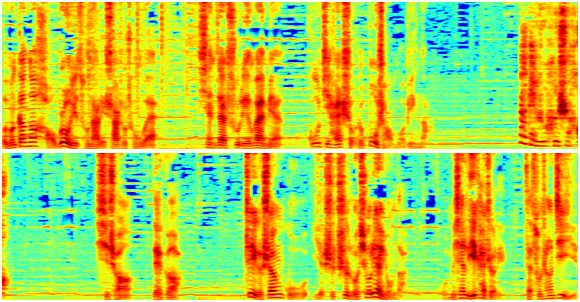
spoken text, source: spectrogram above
我们刚刚好不容易从那里杀出重围，现在树林外面估计还守着不少魔兵呢。那该如何是好？西城烈哥，这个山谷也是智罗修炼用的，我们先离开这里，再从长计议，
